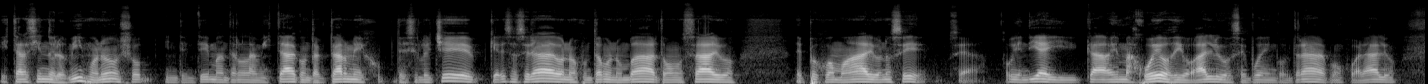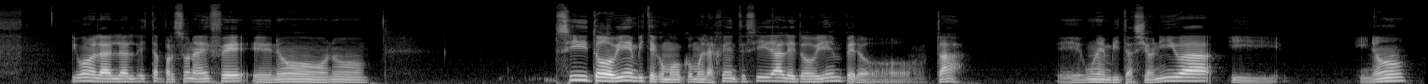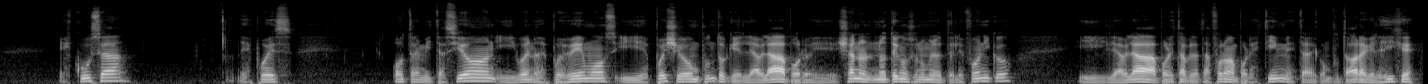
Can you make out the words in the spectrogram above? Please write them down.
estar haciendo lo mismo, ¿no? Yo intenté mantener la amistad, contactarme, decirle, che, ¿querés hacer algo? Nos juntamos en un bar, tomamos algo, después jugamos algo, no sé. O sea, hoy en día hay cada vez más juegos, digo, algo se puede encontrar, podemos jugar algo. Y bueno, esta persona F eh, no, no... Sí, todo bien, viste como, como la gente, sí, dale, todo bien, pero está. Eh, una invitación iba y, y no. Excusa, después otra invitación y bueno, después vemos y después llegó un punto que le hablaba por, eh, ya no, no, tengo su número telefónico y le hablaba por esta plataforma, por Steam, esta de computadora que les dije,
